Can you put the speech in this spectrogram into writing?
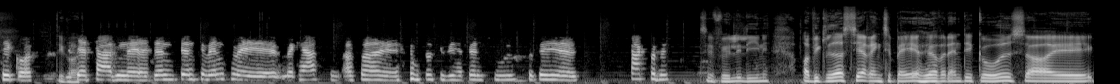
Det er godt. Det er godt. Jeg tager den, øh, den, den skal vente med, med kæresten, og så, øh, så skal vi have fælles ude. Så det, øh, Tak for det. Selvfølgelig, Line. Og vi glæder os til at ringe tilbage og høre, hvordan det er gået. Så øh,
